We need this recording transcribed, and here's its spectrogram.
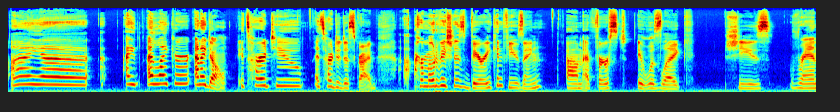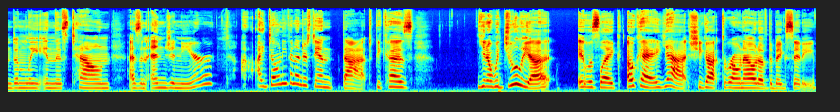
I, uh, I I like her and I don't. It's hard to it's hard to describe. Uh, her motivation is very confusing. Um, at first, it was like she's randomly in this town as an engineer. I don't even understand that because, you know, with Julia, it was like, okay, yeah, she got thrown out of the big city.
